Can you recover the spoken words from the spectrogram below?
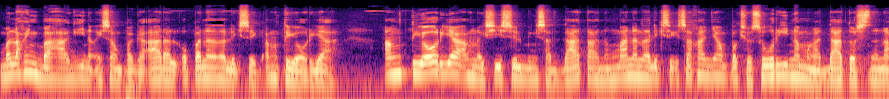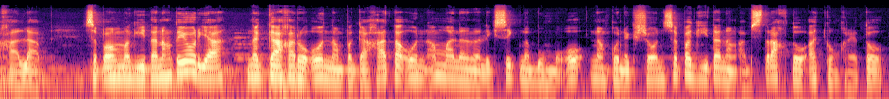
Malaking bahagi ng isang pag-aaral o pananaliksik ang teorya. Ang teorya ang nagsisilbing sandata ng mananaliksik sa kanyang pagsusuri ng mga datos na nakalap sa pamamagitan ng teorya, nagkakaroon ng pagkakataon ang mananaliksik na bumuo ng koneksyon sa pagitan ng abstrakto at konkreto.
